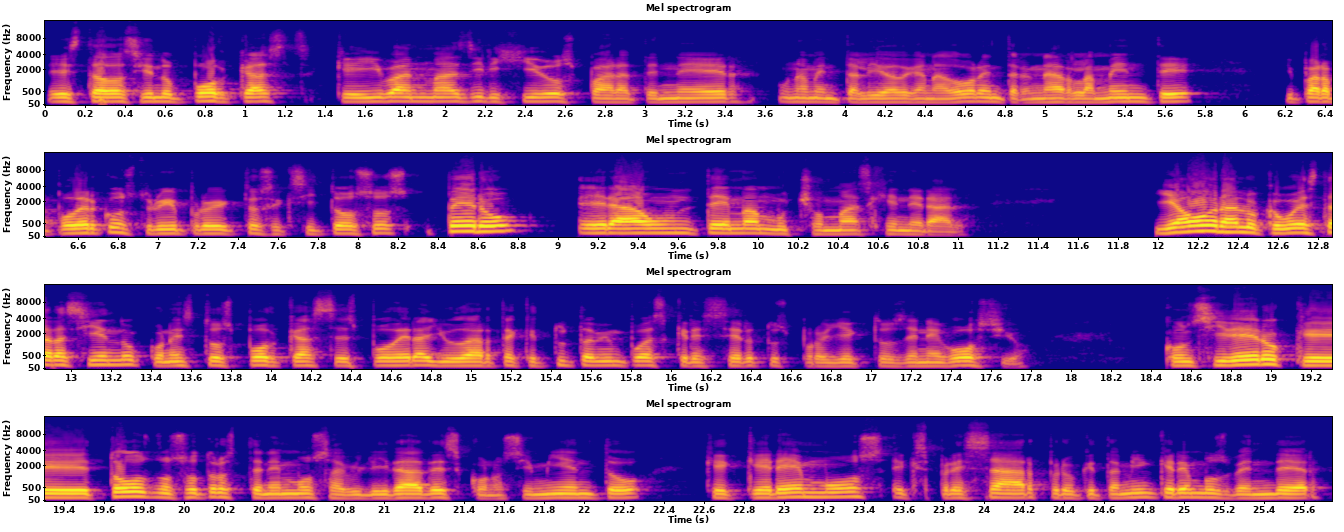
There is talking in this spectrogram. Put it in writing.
he estado haciendo podcasts que iban más dirigidos para tener una mentalidad ganadora, entrenar la mente y para poder construir proyectos exitosos, pero era un tema mucho más general. Y ahora lo que voy a estar haciendo con estos podcasts es poder ayudarte a que tú también puedas crecer tus proyectos de negocio. Considero que todos nosotros tenemos habilidades, conocimiento que queremos expresar, pero que también queremos vender.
